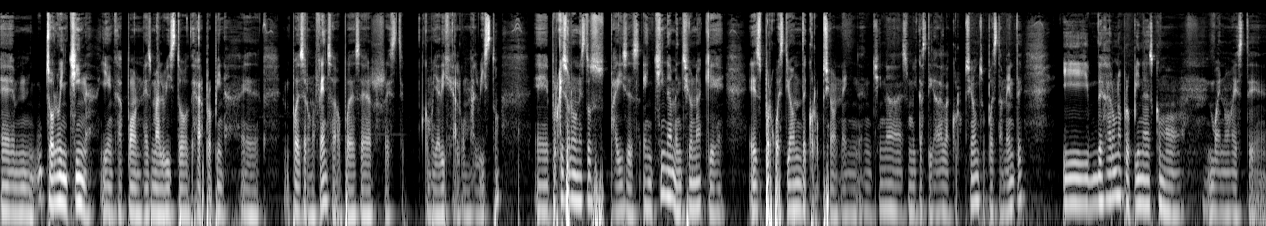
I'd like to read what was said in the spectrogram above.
em, solo en China y en Japón es mal visto dejar propina. Eh, puede ser una ofensa o puede ser, este, como ya dije, algo mal visto. Eh, ¿Por qué solo en estos países? En China menciona que es por cuestión de corrupción. En, China es muy castigada la corrupción, supuestamente. Y dejar una propina es como, bueno, este,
